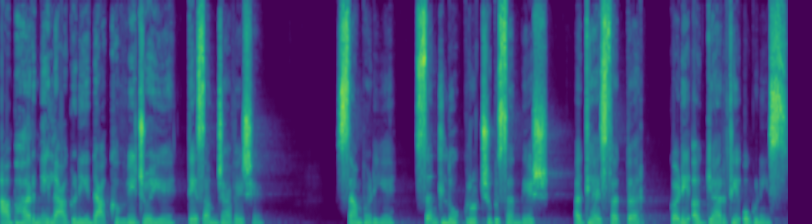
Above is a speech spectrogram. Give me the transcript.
આભારની લાગણી દાખવવી જોઈએ તે સમજાવે છે. સાંભળીએ સંત લુકૃત શુભ સંદેશ, અધ્યાય સત્તર, કડી અગિયારથી ઓગણીસ.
